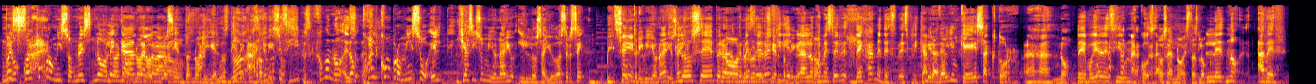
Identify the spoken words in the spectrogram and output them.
Pues, no, ¿cuál ay, compromiso? No es, no, le no, no, encanta no, no, lo siento, no, Miguel, Pues no, tiene ah, yo compromiso. sí, pues cómo no. No, ¿cuál compromiso? Él ya se hizo millonario y los ayudó a hacerse Sí. tribillonarios. Lo sé, pero a No, lo que no, me no, estoy no refiriendo, a lo no. que me estoy, déjame explicar. Mira, de alguien que es actor, Ajá. no. Te voy a decir una cosa. O sea, no, estás loco. Le- no, a ver.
